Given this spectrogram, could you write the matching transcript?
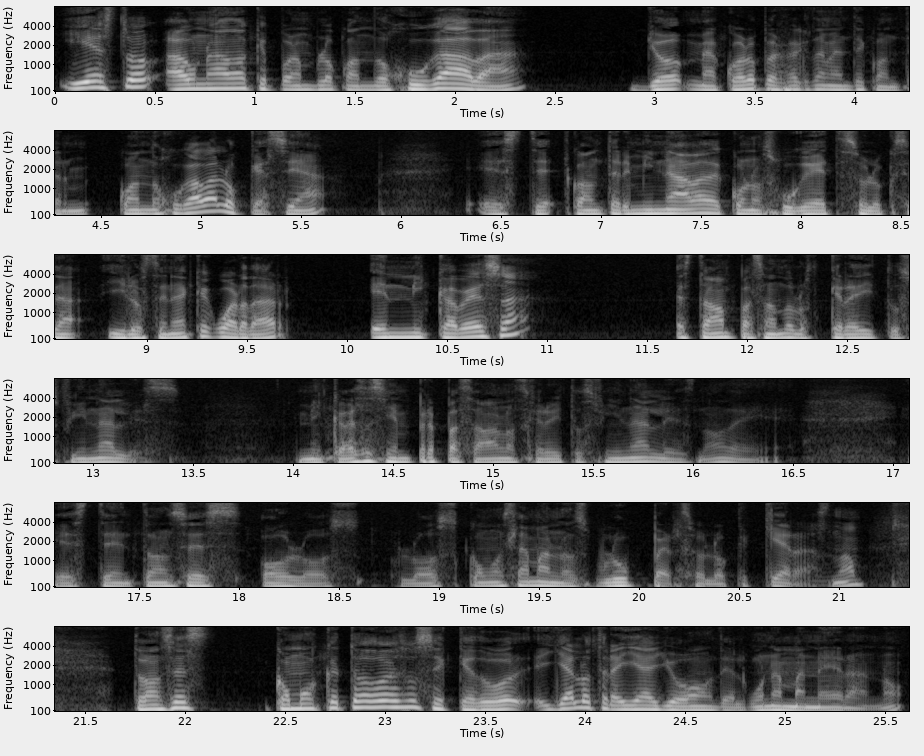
Y esto aunado a que, por ejemplo, cuando jugaba, yo me acuerdo perfectamente cuando, cuando jugaba lo que sea, este, cuando terminaba con los juguetes o lo que sea, y los tenía que guardar, en mi cabeza estaban pasando los créditos finales. Mi cabeza siempre pasaban los créditos finales, ¿no? De, este, entonces, o los, los, ¿cómo se llaman? Los bloopers o lo que quieras, ¿no? Entonces, como que todo eso se quedó, ya lo traía yo de alguna manera, ¿no?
